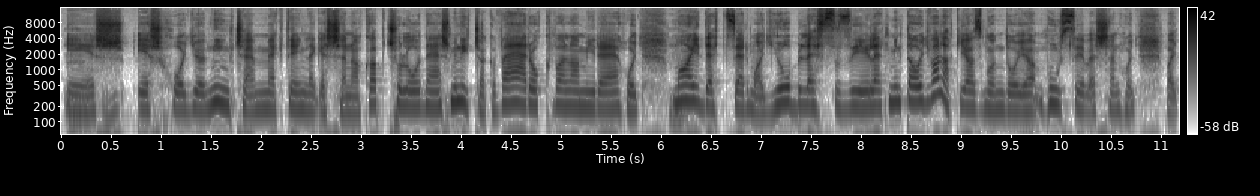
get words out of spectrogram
és, és hogy nincsen meg ténylegesen a kapcsolódás, mindig csak várok valamire, hogy mm. majd egyszer, majd jobb lesz az élet, mint ahogy valaki azt gondolja 20 évesen, hogy, vagy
